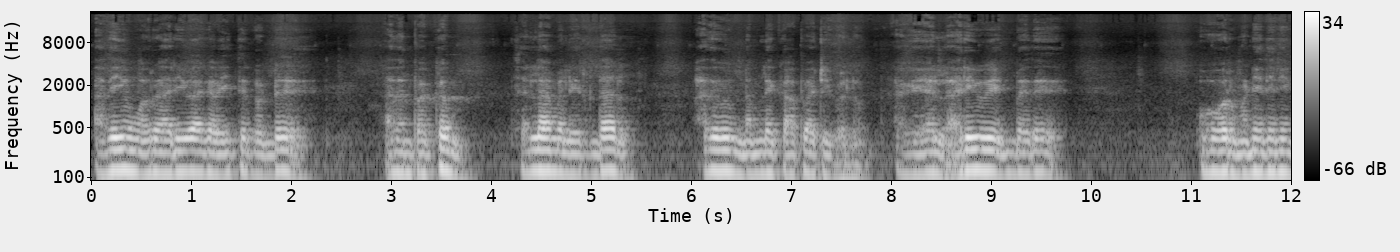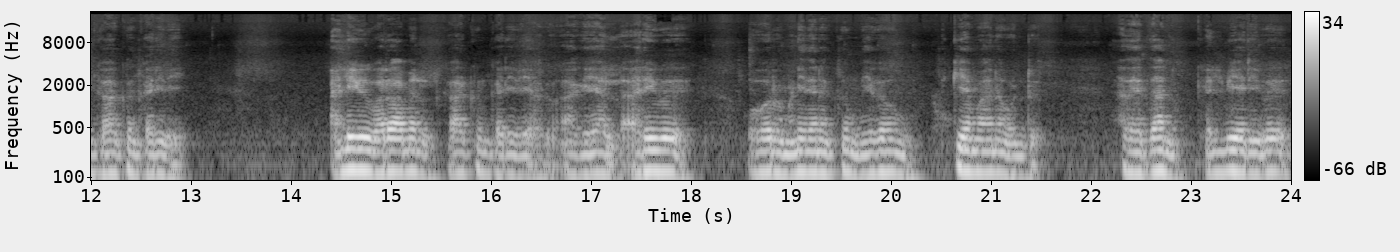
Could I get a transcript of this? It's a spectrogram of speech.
அதையும் ஒரு அறிவாக வைத்துக்கொண்டு அதன் பக்கம் செல்லாமல் இருந்தால் அதுவும் நம்மளை காப்பாற்றிக் கொள்ளும். ஆகையால் அறிவு என்பது ஒவ்வொரு மனிதனையும் காக்கும் கருவி. அழிவு வராமல் காக்கும் கருவியாகும். ஆகையால் அறிவு ஒவ்வொரு மனிதனுக்கும் மிகவும் முக்கியமான ஒன்று. அதைத்தான் கல்வி அறிவு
